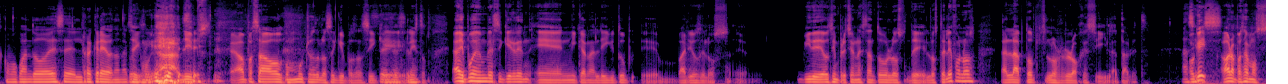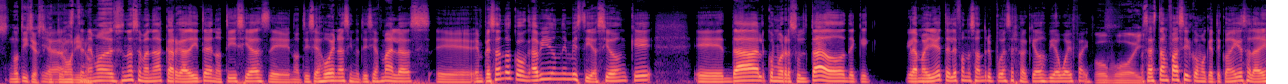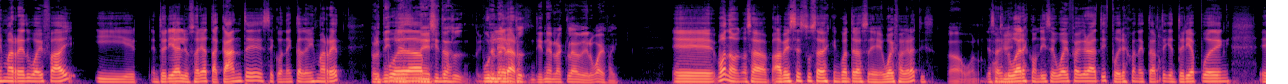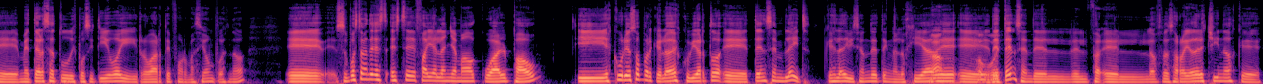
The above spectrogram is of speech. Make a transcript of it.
como cuando es el recreo, ¿no? Sí, como que, ah, Sí. dips. Ha pasado con muchos de los equipos, así Sí, que listo. Ahí pueden ver si quieren en mi canal de YouTube eh, varios de los eh, videos, impresiones, tanto los de los teléfonos, las laptops, los relojes y la tablet. Así ok, es. ahora pasamos. Noticias Ya, que tenemos una semana cargadita de noticias, de noticias buenas y noticias malas. Eh, empezando con, ha habido una investigación que eh, da como resultado de que la mayoría de teléfonos Android pueden ser hackeados vía Wi-Fi. Oh boy. O sea, es tan fácil como que te conectes a la misma red Wi-Fi y en teoría el usuario atacante se conecta a la misma red Pero y pueda necesitas vulnerar. Tener la clave del Wi-Fi. Eh, bueno, o sea, a veces tú sabes que encuentras eh, Wi-Fi gratis. Ah, bueno. Ya sabes, ok. lugares donde dice Wi-Fi gratis, podrías conectarte y en teoría pueden eh, meterse a tu dispositivo y robarte información, pues, ¿no? Eh, supuestamente es- este falla le han llamado QualPow y es curioso porque lo ha descubierto eh, Tencent Blade, que es la división de tecnología Ah, de, oh, de Tencent, del, el fa- el- los desarrolladores chinos que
